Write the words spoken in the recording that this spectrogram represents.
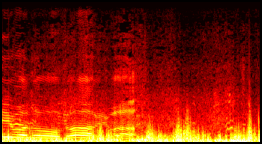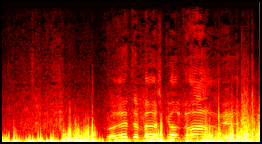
arrivano, bravi va! Volete per scaldarli! Eh.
